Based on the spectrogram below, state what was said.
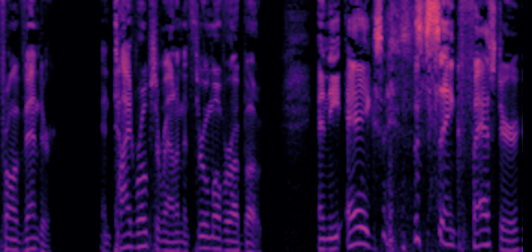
from a vendor and tied ropes around them and threw them over our boat. And the eggs sank faster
